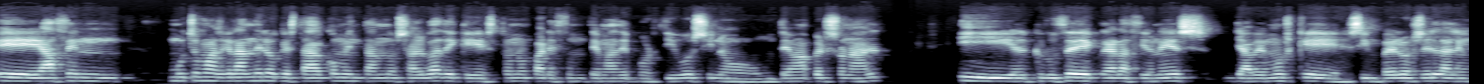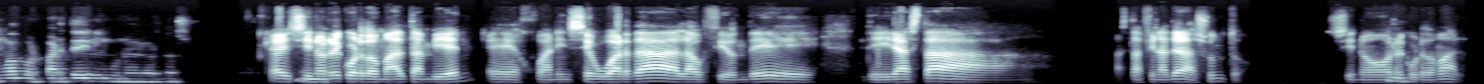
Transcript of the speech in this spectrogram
eh, hacen mucho más grande lo que estaba comentando Salva de que esto no parece un tema deportivo, sino un tema personal. Y el cruce de declaraciones ya vemos que sin pelos en la lengua por parte de ninguno de los dos. si no recuerdo mal también, eh, Juanín se guarda la opción de, ir hasta, hasta el final del asunto, si no mm. recuerdo mal.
